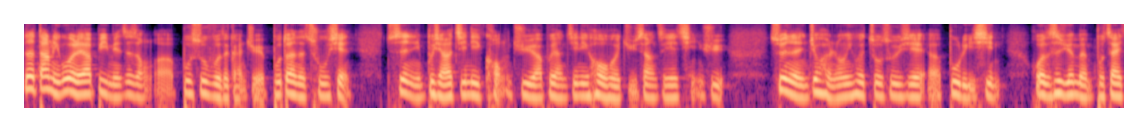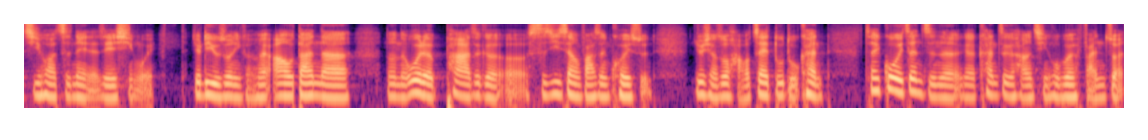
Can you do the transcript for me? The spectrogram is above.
那当你为了要避免这种呃不舒服的感觉不断的出现，就是你不想要经历恐惧啊，不想经历后悔、沮丧这些情绪，所以呢，你就很容易会做出一些呃不理性，或者是原本不在计划之内的这些行为。就例如说，你可能会凹单呐，然后呢，为了怕这个呃实际上发生亏损，你就想说好再赌赌看，再过一阵子呢，看这个行情会不会反转。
